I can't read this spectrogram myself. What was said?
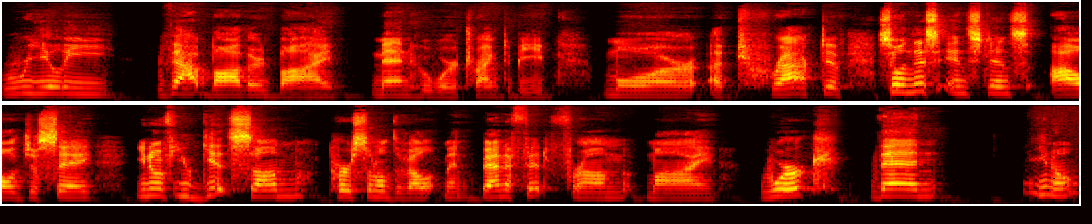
really that bothered by men who were trying to be more attractive. So in this instance, I'll just say, you know, if you get some personal development benefit from my work, then, you know,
